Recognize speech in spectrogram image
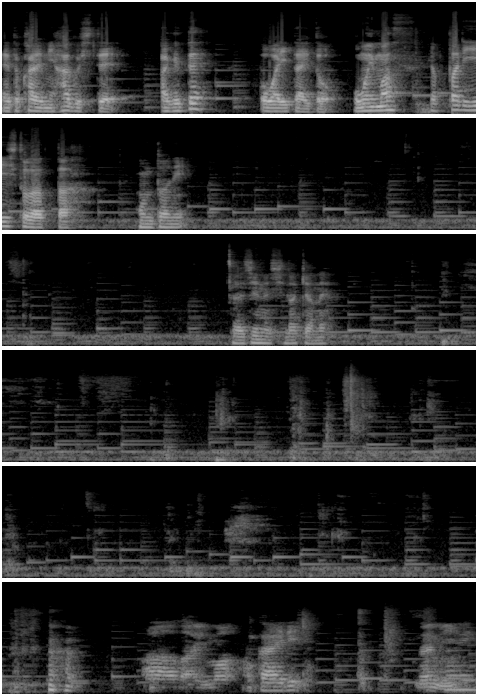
えっと、彼にハグしてあげて終わりたいと思います。やっぱりいい人だった。本当に。大事にしなきゃね。あー、た今。おかえり。何？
